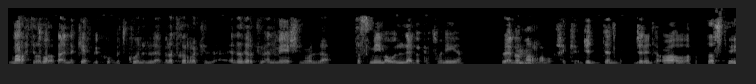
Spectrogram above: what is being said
ما راح بالضبط. تتوقع انه كيف بتكون اللعبة. لا تغرك ال- لا تغرك ال animation ولا التصميم أو اللعبة كرتونية. لعبة. مرة مضحكة جدا جدا. والله فطستي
